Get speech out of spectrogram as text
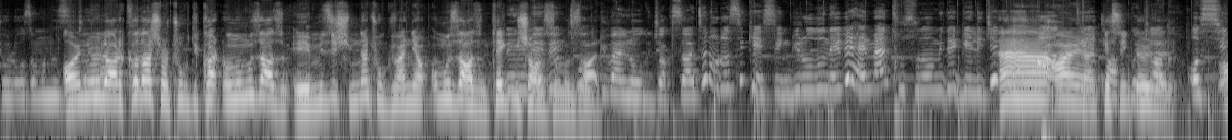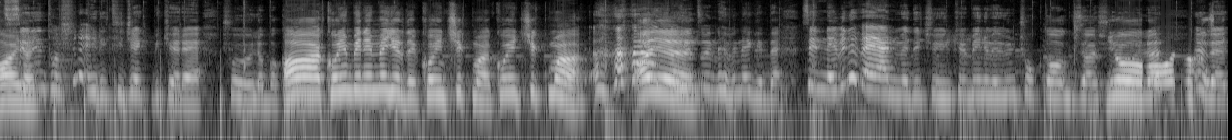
Şöyle o zaman hızlıca Aynen öyle yaptım. arkadaşlar çok dikkatli olmamız lazım. Evimizi şimdiden çok güvenli yapmamız lazım. Tek Benim bir şansımız evim var. çok güvenli olacak zaten. Orası kesin. Gürol'un evi hemen tsunami'de gelecek. pat aynen, diye kesinlikle patlayacak. öyle. Asit Aynen. senin taşını eritecek bir kere. Şöyle bakalım. Aa koyun benim evime girdi. Koyun çıkma. Koyun çıkma. Hayır. Senin evine girdi. Senin evini beğenmedi çünkü. Benim evim çok daha güzel şöyle. Yo, Evet.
